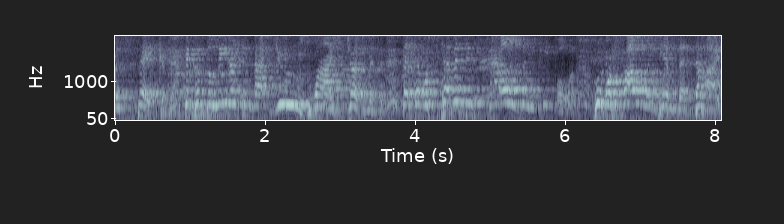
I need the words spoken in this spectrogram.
mistake because the leader did not use wise judgment. That there were 70,000 people who were following him that died.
